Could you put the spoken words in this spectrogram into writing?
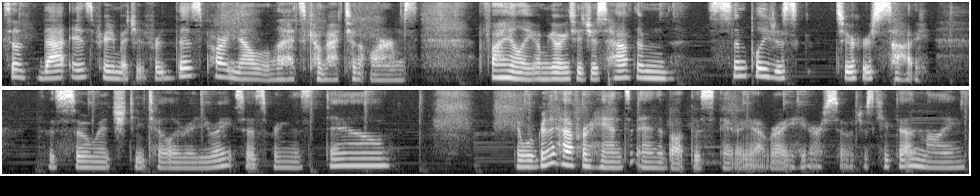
So that is pretty much it for this part. Now let's come back to the arms. Finally, I'm going to just have them simply just to her side. There's so much detail already, right? So let's bring this down. And we're going to have her hands end about this area right here. So just keep that in mind.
